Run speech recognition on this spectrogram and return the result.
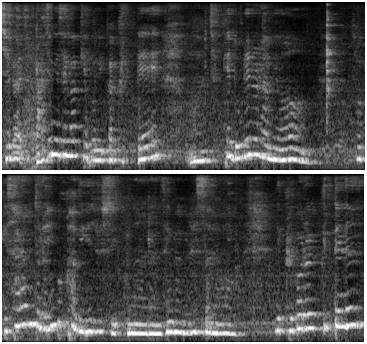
제가 나중에 생각해 보니까 그때 아 저렇게 노래를 하면 저렇게 사람들을 행복하게 해줄 수 있구나라는 생각을 했어요. 근데 그거를 그때는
